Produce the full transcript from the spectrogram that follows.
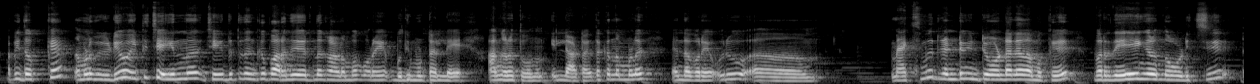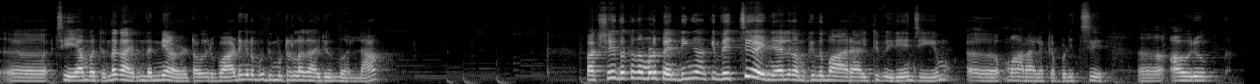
അപ്പോൾ ഇതൊക്കെ നമ്മൾ വീഡിയോ ആയിട്ട് ചെയ്യുന്ന ചെയ്തിട്ട് നിങ്ങൾക്ക് പറഞ്ഞു തരുന്ന കാണുമ്പോൾ കുറേ ബുദ്ധിമുട്ടല്ലേ? അങ്ങനെ തോന്നും. ഇല്ല കേട്ടോ. ഇതൊക്കെ നമ്മൾ എന്താ പറയുക ഒരു മാക്സിമം രണ്ട് മിനിറ്റ് കൊണ്ട് തന്നെ നമുക്ക് വെറുതെ ഇങ്ങനെ ഒന്ന് ഓടിച്ച് ചെയ്യാൻ പറ്റുന്ന കാര്യം തന്നെയാണ് കേട്ടോ. ഒരുപാട് ഇങ്ങനെ ബുദ്ധിമുട്ടുള്ള കാര്യമൊന്നുമല്ല. പക്ഷേ ഇതൊക്കെ നമ്മൾ പെൻഡിങ് ആക്കി വെച്ച് കഴിഞ്ഞാൽ നമുക്കിത് ഭാരമായിട്ട് വരികയും ചെയ്യും. മാറാലൊക്കെ പിടിച്ച് ആ ഒരു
